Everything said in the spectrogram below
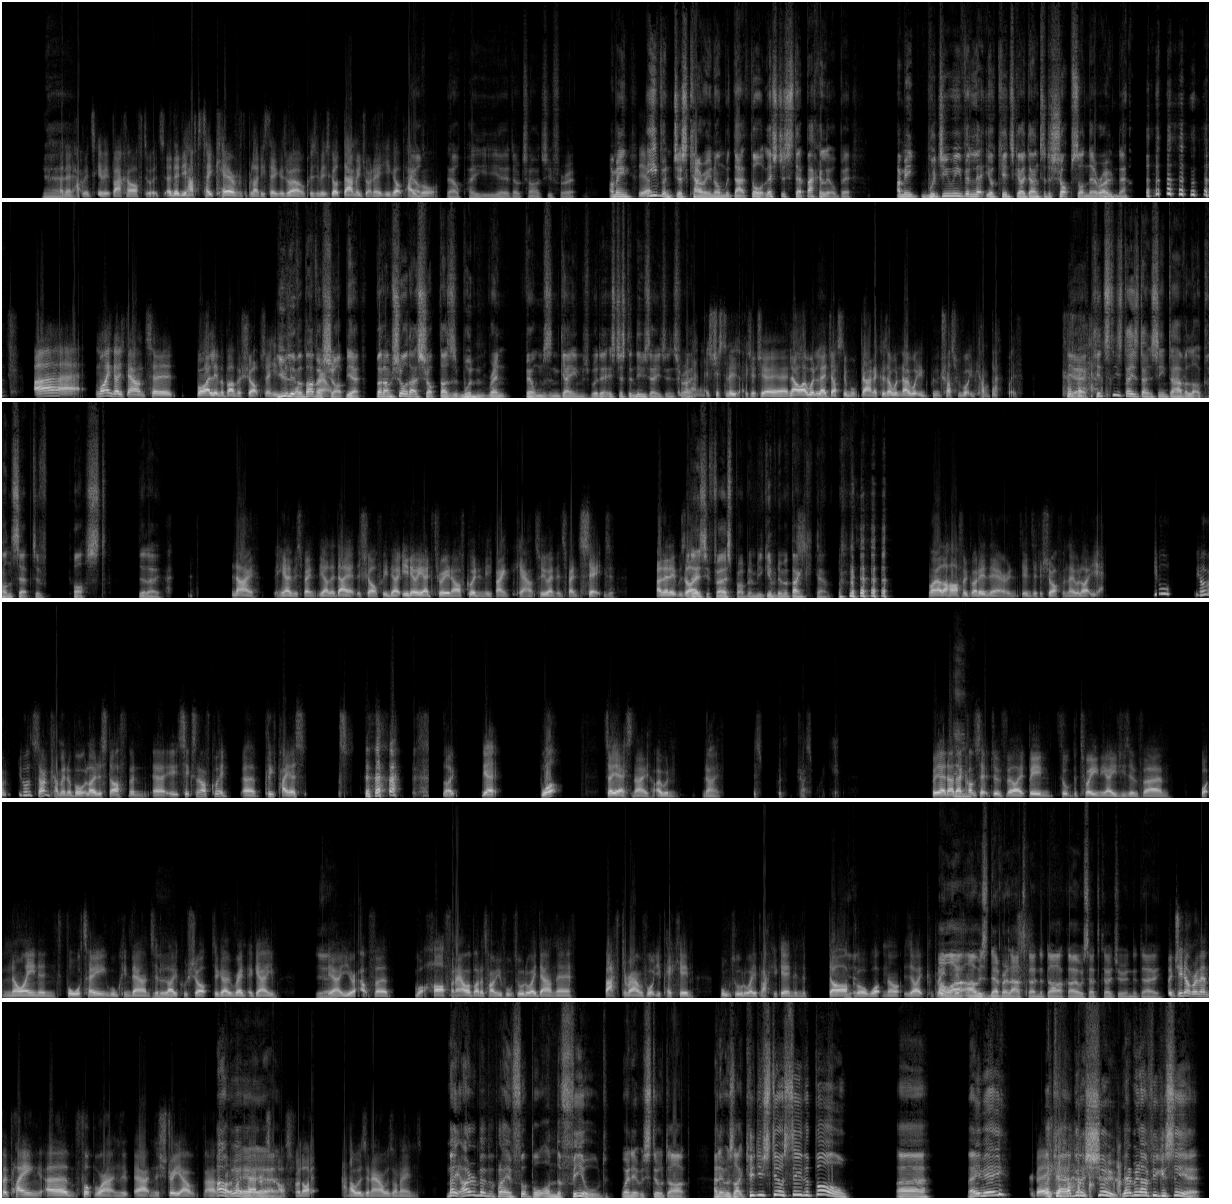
Yeah, and then having to give it back afterwards. And then you have to take care of the bloody thing as well because if it's got damage on it, you got to pay Well, more. they'll pay you. Yeah, they'll charge you for it. I mean, Yeah. even just carrying on with that thought, let's just step back a little bit. I mean, would you even let your kids go down to the shops on their own now? Uh, mine goes down to, well, I live above a shop. So he you live above a shop, yeah, but I'm sure that shop does wouldn't rent films and games, would it? It's just a newsagents, right? It's just a news agent. Yeah, yeah. No, I wouldn't Yeah. let Justin walk down it because I wouldn't know what he wouldn't trust with what he'd come back with. yeah, kids these days don't seem to have a lot of concept of cost, do they? No, he overspent the other day at the shop. He know, you know he had three and a half quid in his bank account, so he went and spent six. And then it was Well, like there's your first problem. You're giving him a bank account. my other half had got in there and into the shop, and they were like, "Yeah, your your your son come in and bought a load of stuff, and uh, it's six and a half quid. Uh, please pay us." like, yeah, what? So yes, no, I wouldn't. No, just wouldn't trust my kid. But yeah, no, that concept of like being sort of between the ages of um, what nine and fourteen, walking down to the local shop to go rent a game. yeah. Yeah, you're out for what half an hour by the time you've walked all the way down there, faffed around with what you're picking, walked all the way back again in the dark Yeah. or whatnot. Is like completely Oh, I. I was never allowed to go in the dark. I always had to go during the day. But do you not remember playing um, football out in the out in the street out, out Oh, my yeah, yeah, parents' yeah. house for like hours and hours on end? Mate, I remember playing football on the field when it was still dark. And it was like, can you still see the ball? Uh, maybe? Okay, I'm going to shoot. Let me know if you can see it.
